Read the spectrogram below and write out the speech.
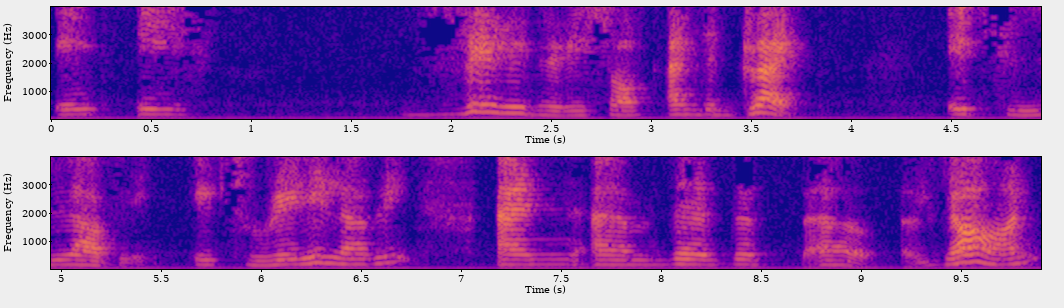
it is very, very soft. And the drape, it's lovely. It's really lovely. And um, the, the uh, yarn,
